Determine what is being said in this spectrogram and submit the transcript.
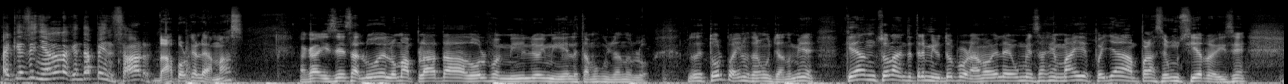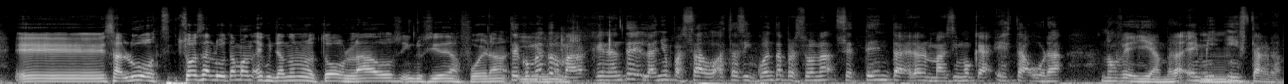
hay que enseñarle a la gente a pensar. ¿Das porque le amas? Acá dice saludos de Loma Plata, Adolfo, Emilio y Miguel, estamos escuchándolo. De todo el país nos están escuchando. Miren, quedan solamente tres minutos del programa. Voy a leer un mensaje más y después ya para hacer un cierre. Dice, eh, saludos, solo saludos, estamos escuchándonos de todos lados, inclusive de afuera. Te comento nomás que antes el año pasado hasta 50 personas, 70 era el máximo que a esta hora nos veían, ¿verdad? En Mm. mi Instagram.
